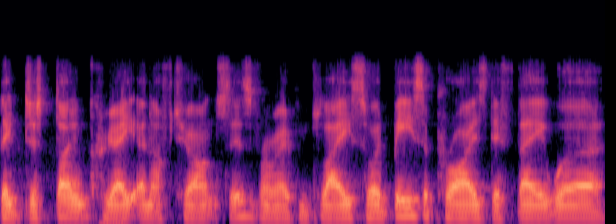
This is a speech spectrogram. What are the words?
They just don't create enough chances from open play. So I'd be surprised if they were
